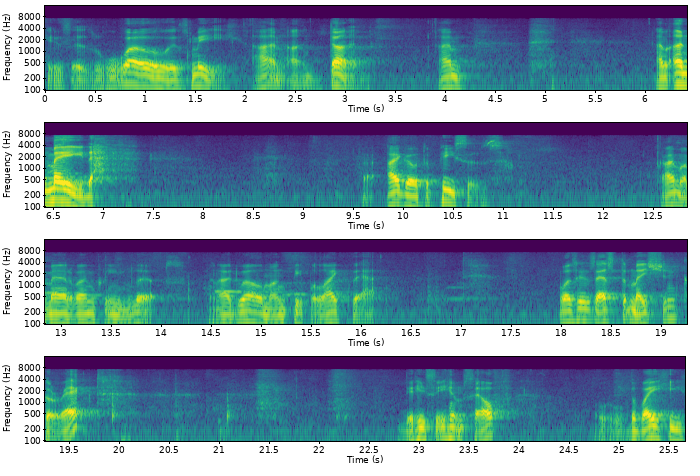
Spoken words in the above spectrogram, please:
he says, Woe is me. I'm undone. I'm, I'm unmade. I go to pieces. I'm a man of unclean lips, and I dwell among people like that. Was his estimation correct? Did he see himself the way he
